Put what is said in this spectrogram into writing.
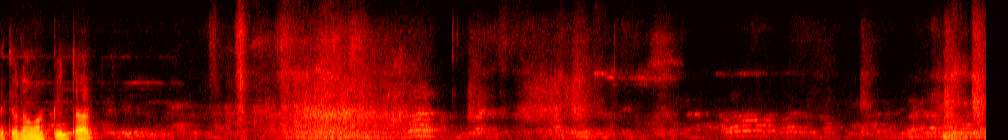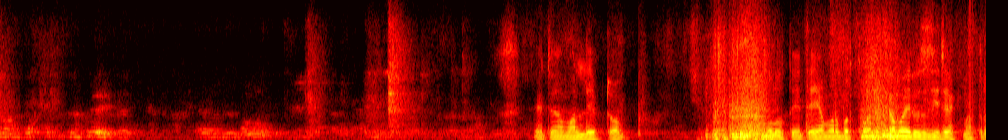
এটা হলো আমার প্রিন্টার। এটা আমার ল্যাপটপ মূলত এটাই আমার বর্তমানে কামাই রুজির একমাত্র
